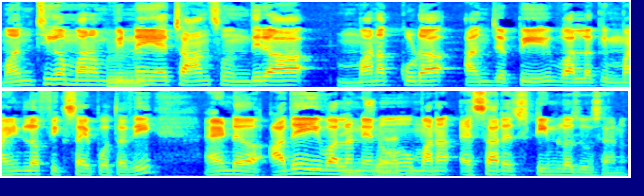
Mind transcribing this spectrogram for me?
మంచిగా మనం విన్ అయ్యే ఛాన్స్ ఉందిరా మనకు కూడా అని చెప్పి వాళ్ళకి మైండ్లో ఫిక్స్ అయిపోతుంది. అండ్ అదే ఇవాళ నేను మన ఎస్ఆర్హెచ్ టీంలో చూశాను.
